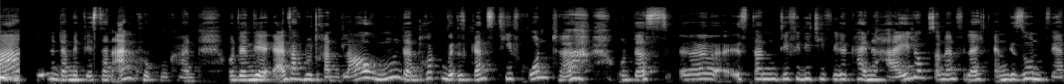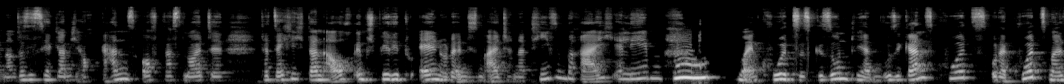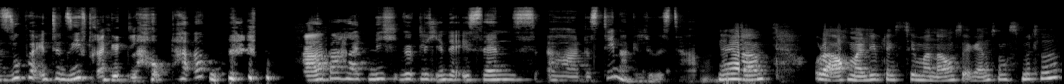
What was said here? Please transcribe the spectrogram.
Wahrnehmen, damit wir es dann angucken können. Und wenn wir einfach nur dran glauben, dann drücken wir das ganz tief runter. Und das äh, ist dann definitiv wieder keine Heilung, sondern vielleicht ein Gesundwerden. Und das ist ja, glaube ich, auch ganz oft, was Leute tatsächlich dann auch im spirituellen oder in diesem alternativen Bereich erleben. Mhm nur ein kurzes Gesundwerden, wo sie ganz kurz oder kurz mal super intensiv dran geglaubt haben aber halt nicht wirklich in der Essenz äh, das Thema gelöst haben. Ja, oder auch mein Lieblingsthema Nahrungsergänzungsmittel.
